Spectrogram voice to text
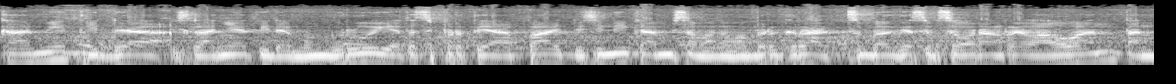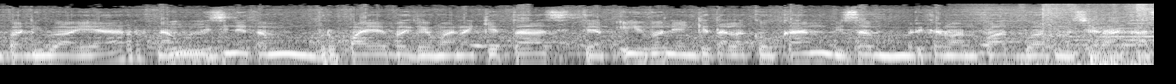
kami tidak istilahnya tidak menggurui atau seperti apa. Di sini kami sama-sama bergerak sebagai seorang relawan tanpa dibayar. Namun di sini kami berupaya bagaimana kita setiap event yang kita lakukan bisa memberikan manfaat buat masyarakat.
